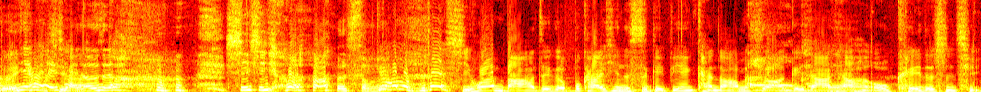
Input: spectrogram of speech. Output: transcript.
们每天看起来都是这样，嘻嘻哈哈的什么？就他们不太喜欢把这个不开心的事给别人看到，他们希望给大家看到很 OK 的事情。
